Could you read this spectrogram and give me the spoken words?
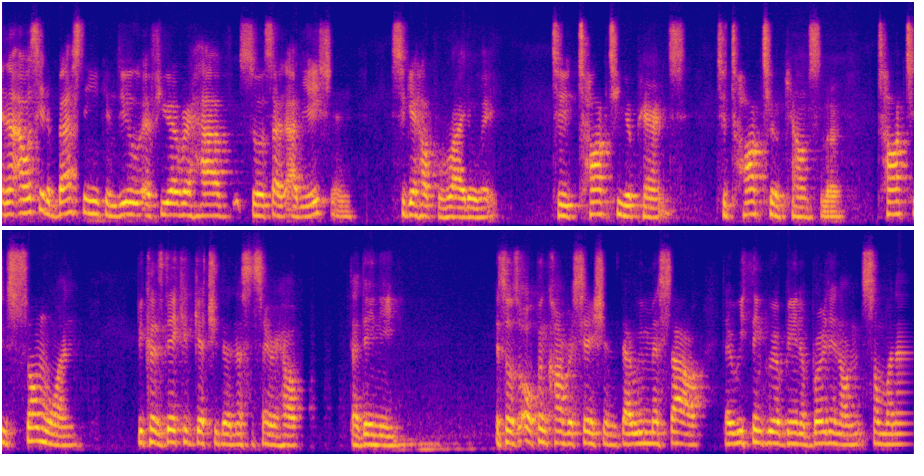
And I would say the best thing you can do if you ever have suicide ideation is to get help right away, to talk to your parents, to talk to a counselor, talk to someone because they could get you the necessary help that they need. It's those open conversations that we miss out, that we think we are being a burden on someone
